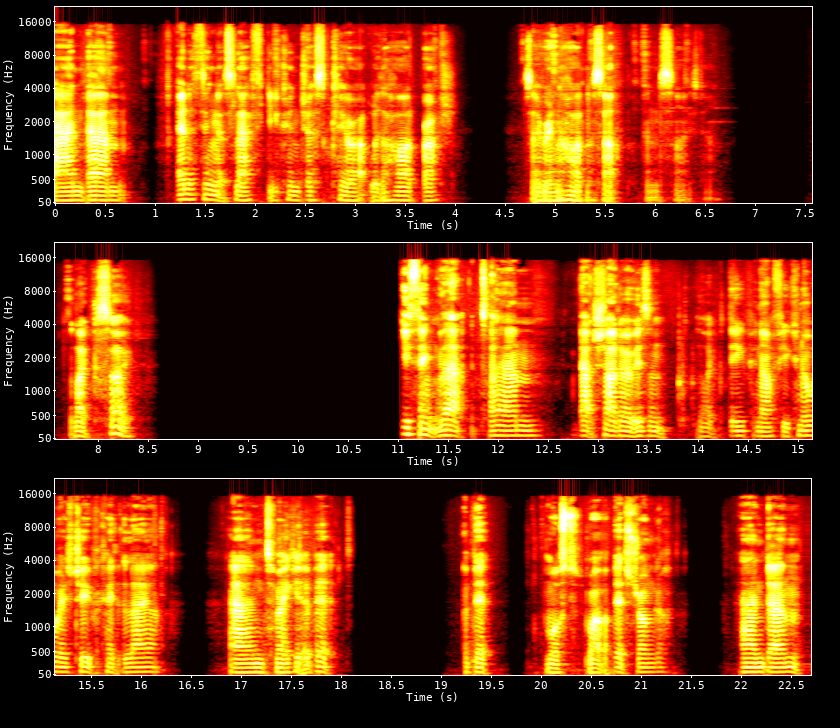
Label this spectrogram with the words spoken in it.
And um, anything that's left you can just clear up with a hard brush. So bring the hardness up and size down. Like so. You think that um, that shadow isn't like deep enough, you can always duplicate the layer and to make it a bit a bit more, well, a bit stronger. And um,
